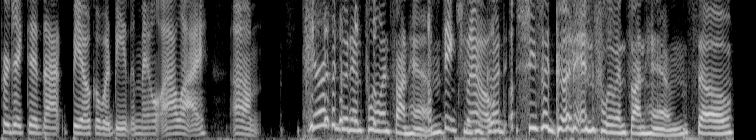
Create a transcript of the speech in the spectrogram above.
predicted that Beocca would be the male ally? Um, Thyra's a good influence on him I think she's so. a good she's a good influence on him so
